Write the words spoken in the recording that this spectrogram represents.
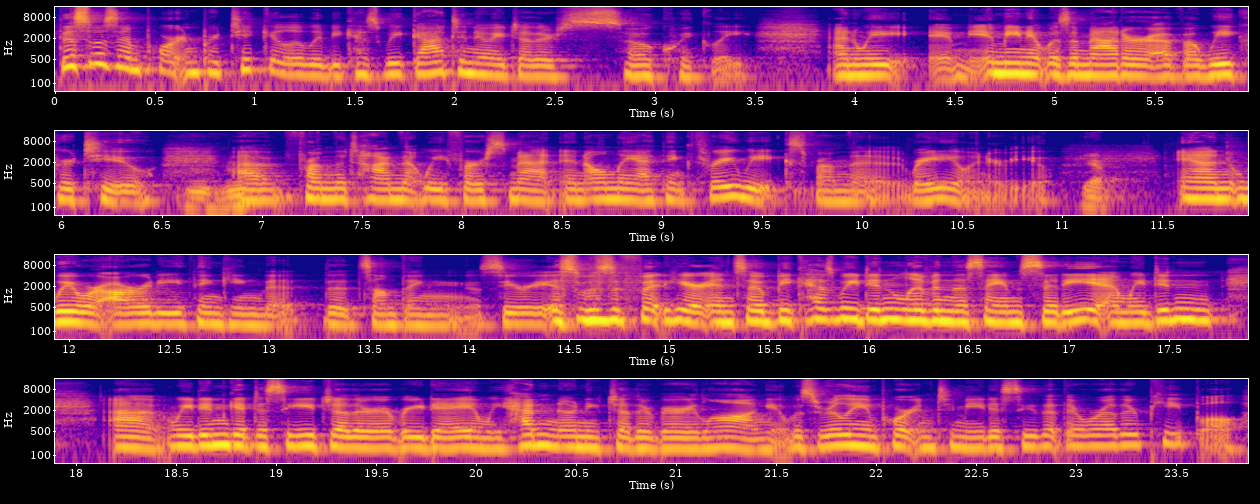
This was important, particularly because we got to know each other so quickly. And we, I mean, it was a matter of a week or 2 uh, from the time that we first met, and only, I think, three weeks from the radio interview. Yep. And we were already thinking that that something serious was afoot here. And so, because we didn't live in the same city and we didn't uh, we didn't get to see each other every day, and we hadn't known each other very long, it was really important to me to see that there were other people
